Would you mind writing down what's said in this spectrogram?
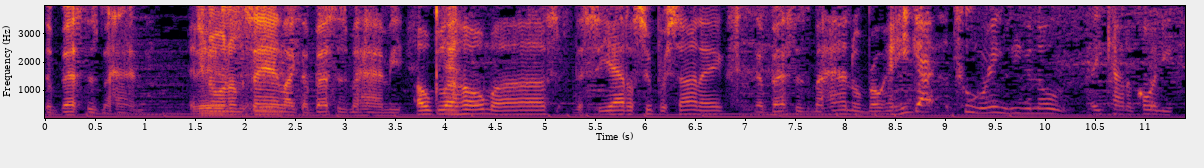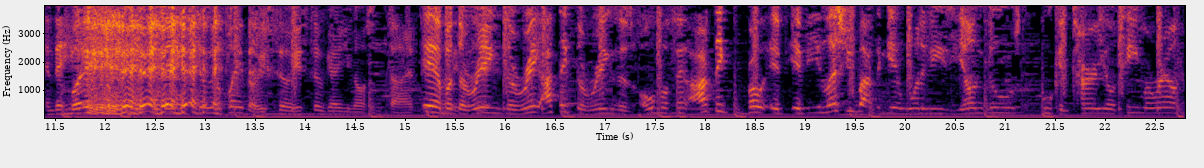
the best is behind me. It you know what I'm saying? is. Like the best is behind me. Oklahoma, the Seattle Supersonics, The best is behind him, bro. And he got two rings, even though they kind of corny. and then he's, still, he's still gonna play though. He's still he's still got you know some time. Yeah, but the ring, the ring, I think the rings is over. fam. I think, bro, if, if unless you about to get one of these young dudes who can turn your team around,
